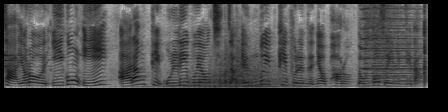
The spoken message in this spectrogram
자 여러분 2022 아랑픽 올리브영 진짜 MVP 브랜드는요 바로 넘버즈인입니다.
